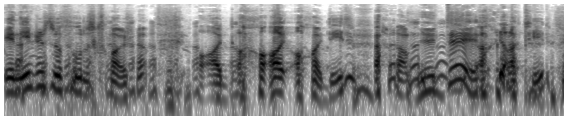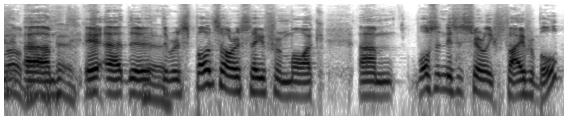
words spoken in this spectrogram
in the interest of full disclosure, I, I, I did. Um, You did? I did. Well done. Um, yeah, uh, the the response I received from Mike um, wasn't necessarily favourable,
